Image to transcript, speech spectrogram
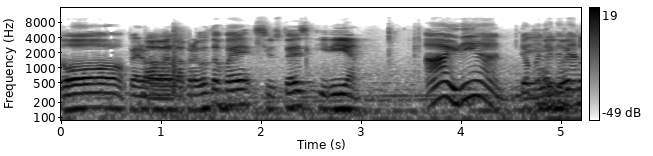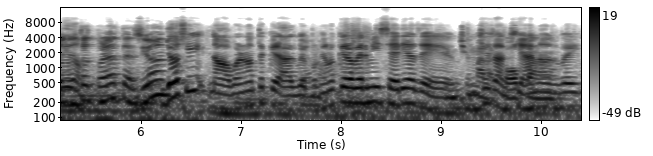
Oh, Pero- No, a ver, la pregunta fue si ustedes irían. Ah, irían. Yo Sí, pensé Oye, que han pues no ido. estás poniendo atención. Yo sí. No, bueno, no te creas, güey. Porque no quiero ver mis series de malacopa. ancianos, güey.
